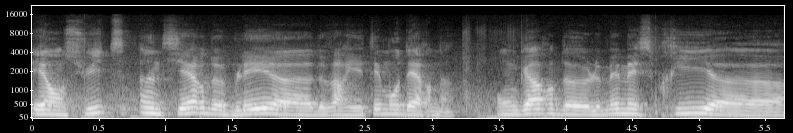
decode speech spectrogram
et ensuite un tiers de blé euh, de variété moderne. On garde le même esprit euh,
